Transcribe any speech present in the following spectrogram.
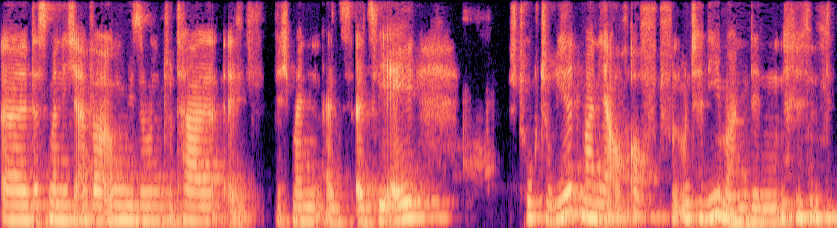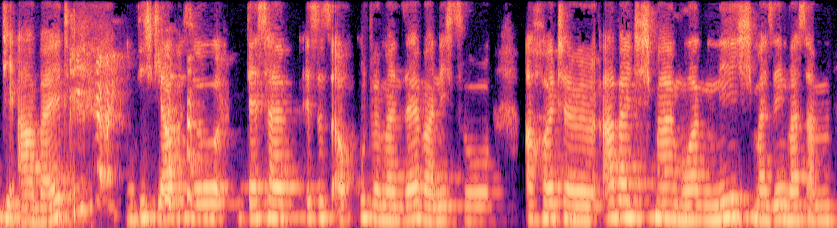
äh, dass man nicht einfach irgendwie so ein total, ich, ich meine, als, als VA strukturiert man ja auch oft von Unternehmern den, die Arbeit. Und ich glaube so, deshalb ist es auch gut, wenn man selber nicht so, ach, heute arbeite ich mal, morgen nicht, mal sehen, was am,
